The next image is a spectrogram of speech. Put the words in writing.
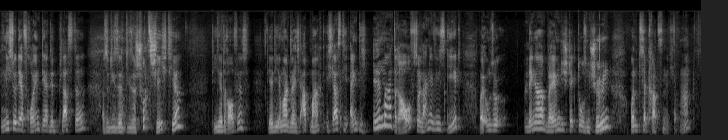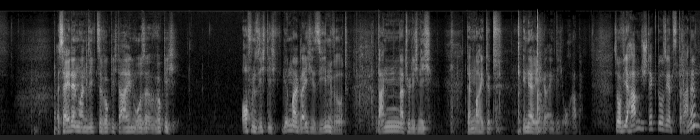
nicht so der Freund, der das Plaste, also diese, diese Schutzschicht hier, die hier drauf ist, der die immer gleich abmacht. Ich lasse die eigentlich immer drauf, so lange wie es geht, weil umso länger bleiben die Steckdosen schön und zerkratzen nicht. Ja? Es sei denn, man legt sie wirklich dahin, wo sie wirklich offensichtlich immer gleich sehen wird. Dann natürlich nicht dann mache ich das in der Regel eigentlich auch ab. So, wir haben die Steckdose jetzt dran.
